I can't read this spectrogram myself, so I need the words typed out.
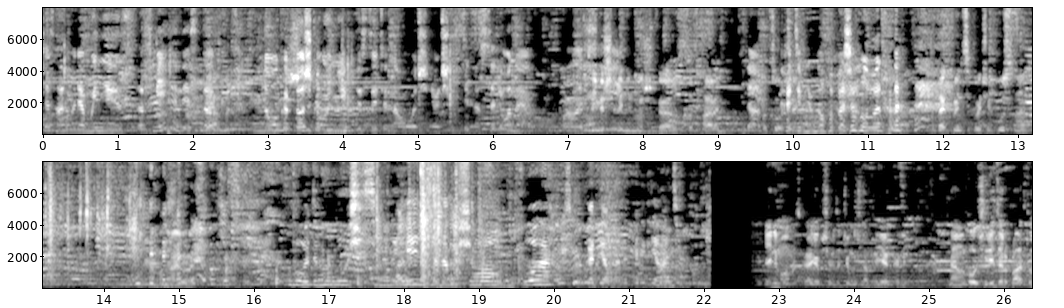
честно говоря, мы не осмелились так, мы- но мы картошка у них действительно очень-очень сильно соленая. И намешали немножко с сахаром. Да, под соусом. хотим немного пожаловаться. А так, в принципе, очень вкусно. Понравилось. Вот, и мы очень сильно наелись, а нам еще, ого, сколько дел надо переделать. Хотели мы вам рассказать вообще, зачем мы сюда приехали. Да, мы получили зарплату,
